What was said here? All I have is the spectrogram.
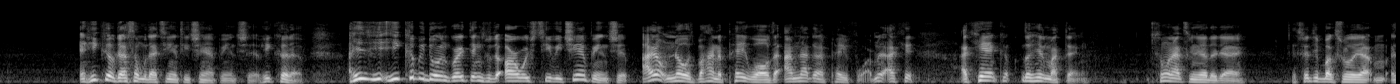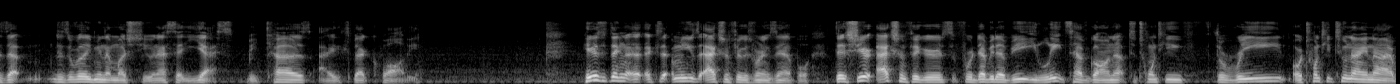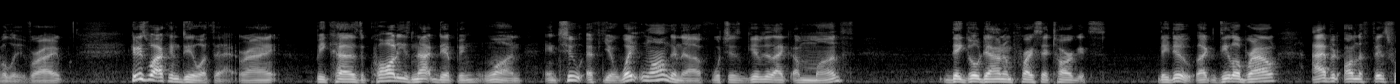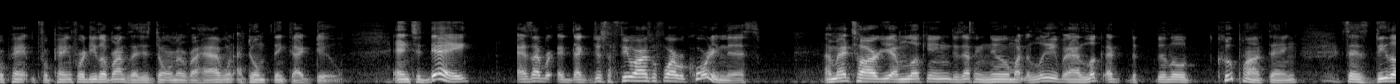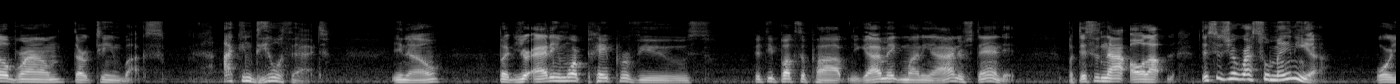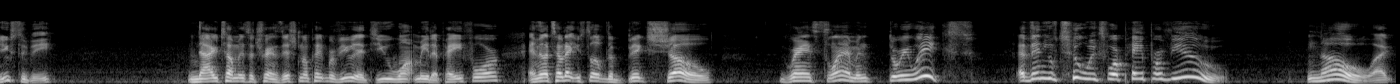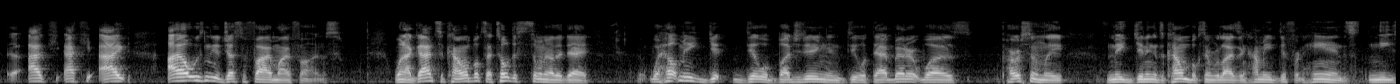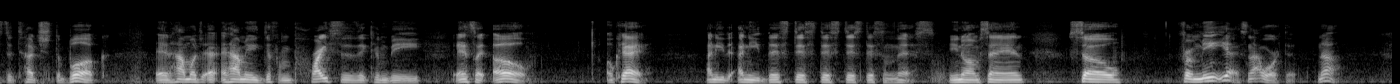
and he could have done something with that TNT Championship. He could have. He, he, he could be doing great things with the ROH TV Championship. I don't know. It's behind a paywall that I'm not gonna pay for. I mean, I can't. I can't. Look, here's my thing. Someone asked me the other day, "Is 50 bucks really? Is that? Does it really mean that much to you?" And I said, "Yes, because I expect quality." Here's the thing. uh, I'm gonna use action figures for an example. This year, action figures for WWE Elites have gone up to 23 or 22.99, I believe. Right. Here's why I can deal with that. Right. Because the quality is not dipping. One and two. If you wait long enough, which is gives it like a month, they go down in price at Targets. They do. Like D'Lo Brown, I've been on the fence for paying for paying for a D'Lo Brown because I just don't remember if I have one. I don't think I do. And today, as I like just a few hours before I'm recording this, I'm at Target. I'm looking. There's nothing new. I'm about to leave, and I look at the, the little coupon thing. It says D'Lo Brown, 13 bucks. I can deal with that, you know. But you're adding more pay-per-views, 50 bucks a pop. You gotta make money. I understand it, but this is not all out. This is your WrestleMania, or used to be. Now you're telling me it's a transitional pay-per-view that you want me to pay for, and then on top of that, you still have the big show, Grand Slam in three weeks and then you have two weeks for a pay per view. No, I, I, I, I, I always need to justify my funds. When I got into comic books, I told this to someone the other day. what helped me get deal with budgeting and deal with that better was personally me getting into comic books and realizing how many different hands needs to touch the book and how much and how many different prices it can be and it's like oh okay i need i need this this this this this and this you know what i'm saying so for me yeah it's not worth it. No.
